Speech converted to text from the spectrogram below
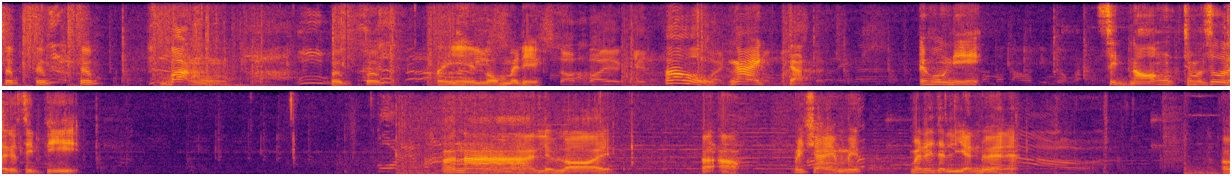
ตึ๊บตึบตึบบังปึ๊บปึ๊บนี่ล้มไปดิเอ้าง่ายจัดไอ้พวกนี้ สิทธิ์น้องจะมาสู้อะไรกับสิทธิ์พี่อาน่าเรียบร้อยอ้าวอ้าวไม่ใช่ไม่ไม่ได้จะเรียนด้วยเนี่ยโอ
